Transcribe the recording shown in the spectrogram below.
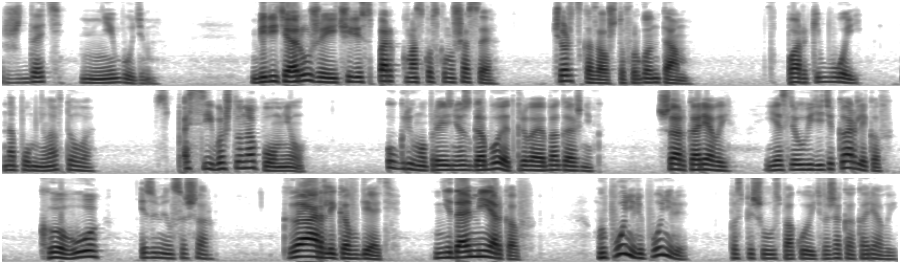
Ждать не будем. Берите оружие и через парк к московскому шоссе. Черт сказал, что фургон там. В парке бой, напомнил Автова. Спасибо, что напомнил. Угрюмо произнес Габой, открывая багажник. Шар корявый, если увидите карликов... Кого? Изумился Шар. Карликов, блядь! Недомерков! Мы поняли, поняли, поспешил успокоить вожака корявый.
